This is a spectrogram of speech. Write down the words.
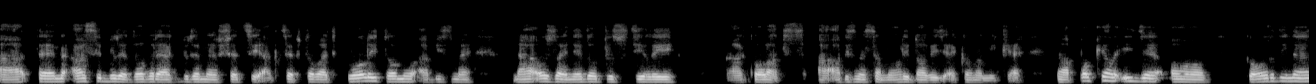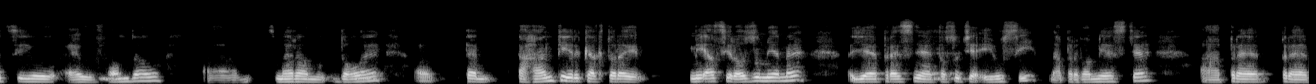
a ten asi bude dobré, ak budeme všetci akceptovať kvôli tomu, aby sme naozaj nedopustili kolaps a aby sme sa mohli baviť ekonomike. No a pokiaľ ide o koordináciu EU fondov smerom dole, ten, tá hantírka, ktorej my asi rozumieme, je presne, to sú tie IUSy na prvom mieste a pre, pre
